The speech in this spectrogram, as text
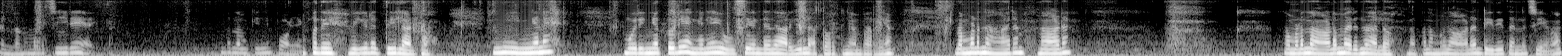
കണ്ട നമ്മുടെ ചീരയായി. അപ്പം നമുക്കിനി പോയാൽ അപ്പം അതെ വീടെത്തിയില്ല കേട്ടോ. ഇനി ഇങ്ങനെ മുരിങ്ങത്തൊലി എങ്ങനെയാണ് യൂസ് ചെയ്യേണ്ടതെന്ന് അറിയില്ലാത്തവർക്ക് ഞാൻ പറയാം. നമ്മുടെ നാടൻ നാടൻ നമ്മുടെ നാടൻ മരുന്നാലോ? അപ്പോൾ നമ്മൾ നാടൻ രീതിയിൽ തന്നെ ചെയ്യണം.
